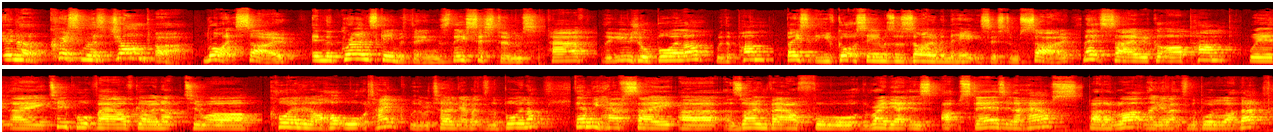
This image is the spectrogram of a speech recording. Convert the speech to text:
in a Christmas jumper. Right, so in the grand scheme of things, these systems have the usual boiler with a pump. Basically, you've got to see them as a zone in the heating system. So let's say we've got our pump with a two port valve going up to our coil in our hot water tank with a return going back to the boiler. Then we have, say, uh, a zone valve for the radiators upstairs in a house, blah, blah, blah, and they go back to the boiler like that.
